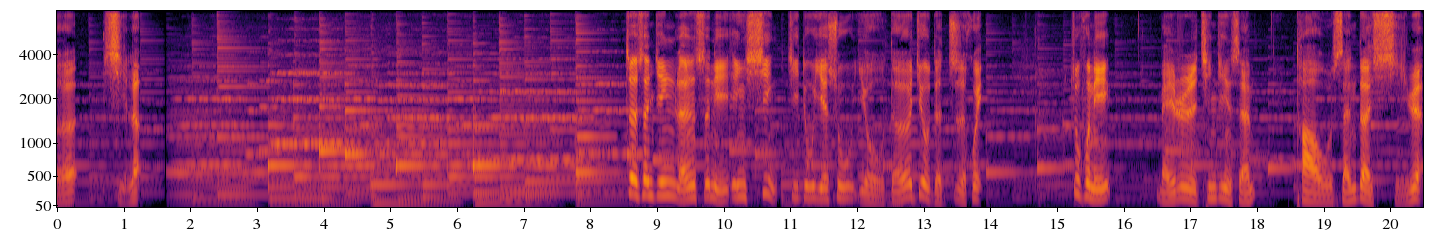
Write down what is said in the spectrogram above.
和喜乐。这圣经能使你因信基督耶稣有得救的智慧。祝福你，每日亲近神，讨神的喜悦。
